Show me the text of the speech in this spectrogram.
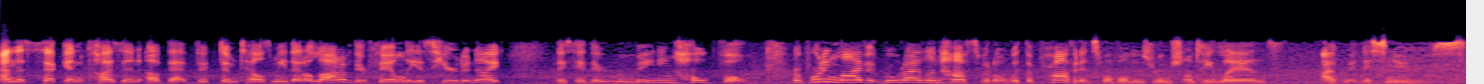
And the second cousin of that victim tells me that a lot of their family is here tonight. They say they're remaining hopeful. Reporting live at Rhode Island Hospital with the Providence Mobile Newsroom, Shantae Lands, Eyewitness News.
